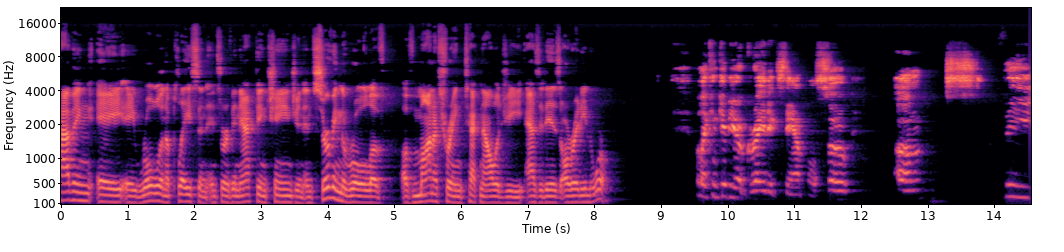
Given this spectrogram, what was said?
having a, a role and a place and, and sort of enacting change and, and serving the role of, of monitoring technology as it is already in the world? Well, I can give you a great example. So, um, the,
